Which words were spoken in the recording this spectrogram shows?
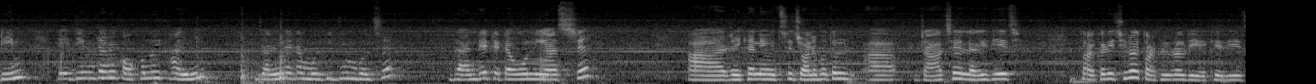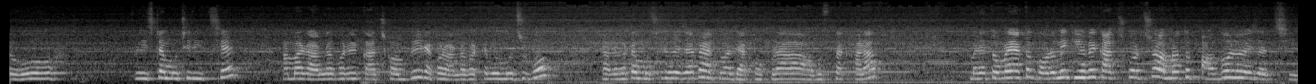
ডিম। এই ডিমটা আমি কখনোই খাইনি। জানি না এটা মুরগির ডিম বলছে। ব্র্যান্ডেড এটা ও নিয়ে আসছে। আর এখানে হচ্ছে জলের বোতল যা আছে লাগিয়ে দিয়েছি। তরকারি ছিল, তরকারিগুলো দিয়ে রেখে দিয়েছি। তো ফ্রিজটা মুছে দিচ্ছে। আমার রান্নাঘরের কাজ কমপ্লিট। এখন রান্নাঘরটা আমি মুছবো। রান্নাঘরটা মুছলে হয়ে যাবে। আর তোমার দেখো, পুরা অবস্থা খারাপ। মানে তোমরা এত গরমে কীভাবে কাজ করছ? আমরা তো পাগল হয়ে যাচ্ছি।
